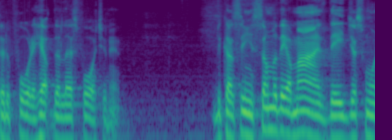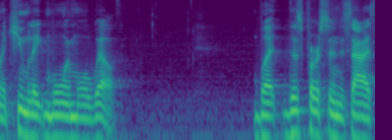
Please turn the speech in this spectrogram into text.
to the poor to help the less fortunate. Because in some of their minds, they just want to accumulate more and more wealth. But this person decides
